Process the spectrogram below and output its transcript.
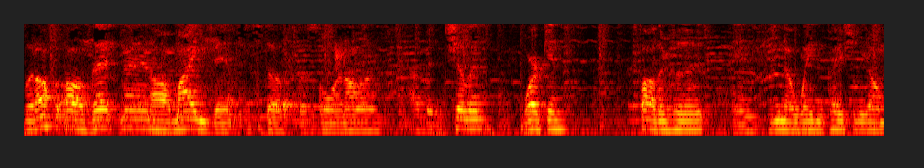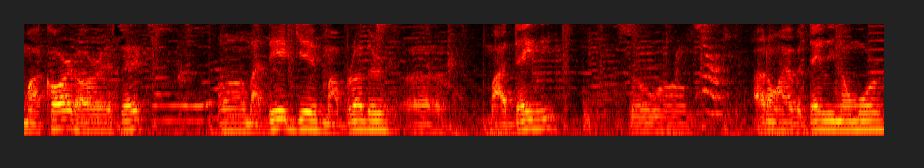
But off of all that, man, all my events and stuff that's going on, I've been chilling, working, fatherhood, and you know, waiting patiently on my card, RSX. Um, I did give my brother uh, my daily, so um, I don't have a daily no more.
